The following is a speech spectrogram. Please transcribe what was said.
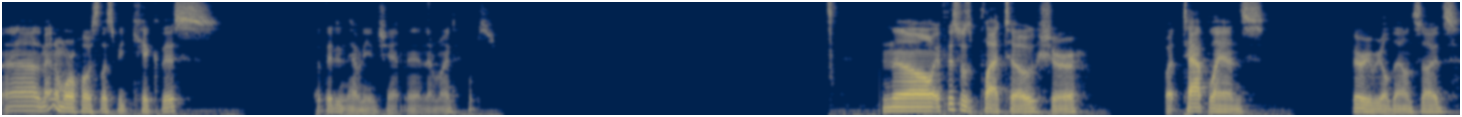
Uh, the Manamorphose lets me kick this. But they didn't have any enchantment. Eh, never mind. Oops. No, if this was Plateau, sure. But tap lands, very real downsides.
